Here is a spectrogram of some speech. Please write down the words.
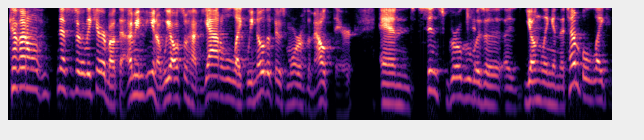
because I don't necessarily care about that. I mean, you know, we also have Yaddle, like we know that there's more of them out there. And since Grogu was a, a, youngling in the temple, like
